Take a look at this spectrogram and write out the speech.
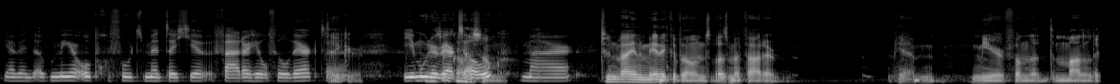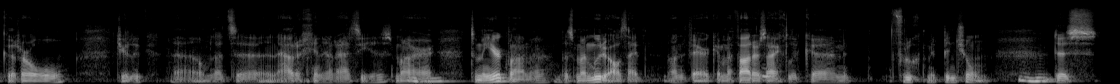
Jij bent ook meer opgevoed met dat je vader heel veel werkte. zeker. Je moeder ook werkte ook, maar Toen wij in Amerika woonden, was mijn vader ja, meer van de, de mannelijke rol. Natuurlijk, eh, omdat ze een oude generatie is. Maar toen we hier kwamen, was mijn moeder altijd aan het werken. En mijn vader is eigenlijk eh, met, vroeg met pensioen. Dus,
